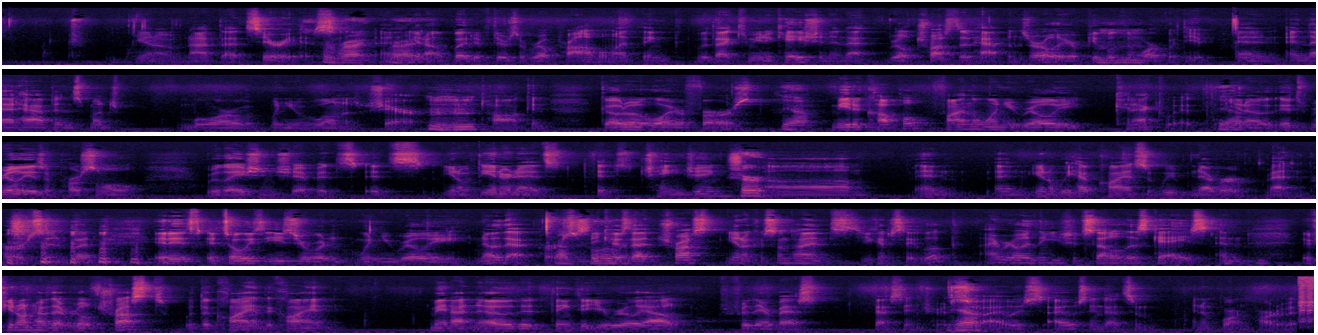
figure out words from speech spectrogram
you know not that serious, Right, And, right. You know, but if there's a real problem, I think with that communication and that real trust that happens earlier, people Mm-hmm. can work with you, and and that happens much more when you're willing to share, Mm-hmm. talk, and go to a lawyer first. Yeah. Meet a couple, find the one you really connect with. Yeah. You know, it really is a personal relationship. It's it's you know with the internet, it's it's changing. Sure. Um, and and you know we have clients that we've never met in person, but it is it's always easier when, when you really know that person Absolutely. because that trust you know because sometimes you got to say look I really think you should settle this case and if you don't have that real trust with the client the client may not know that think that you're really out for their best best interest so Yeah. I always I always think that's an an important part of it.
